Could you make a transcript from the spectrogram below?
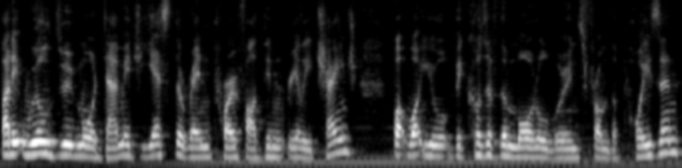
but it will do more damage. Yes, the Rend profile didn't really change, but what you because of the mortal wounds from the poison,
